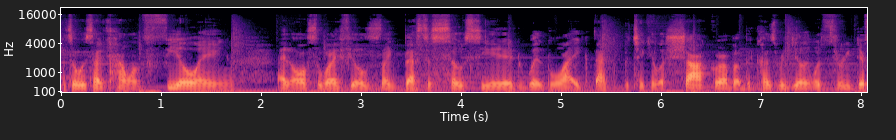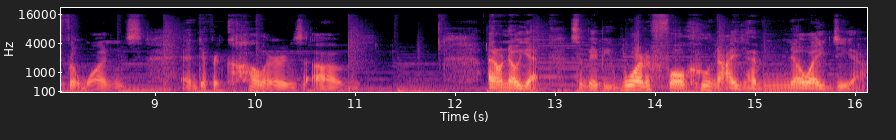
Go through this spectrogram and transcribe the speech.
it's always like how I'm feeling and also what I feel is like best associated with like that particular chakra. But because we're dealing with three different ones and different colors, um, I don't know yet. So maybe waterfall. Who knows? I have no idea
